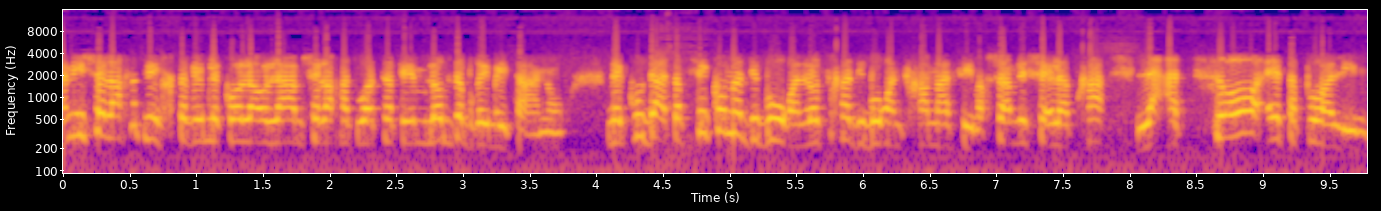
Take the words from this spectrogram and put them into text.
אני שולחת מכתבים לכל העולם, שולחת וואטסאפים, לא מדברים איתנו. נקודה. תפסיקו עם הדיבור, אני לא צריכה דיבור, אני צריכה מעשים. עכשיו לשאלתך, לעצור את הפועלים.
